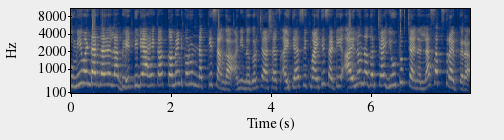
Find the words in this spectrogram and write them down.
तुम्ही भंडारदाऱ्याला भेट दिली आहे का? कमेंट करून नक्की सांगा आणि नगरच्या अशाच ऐतिहासिक माहितीसाठी आय लव्ह नगरच्या युट्यूब चॅनलला सबस्क्राईब करा.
